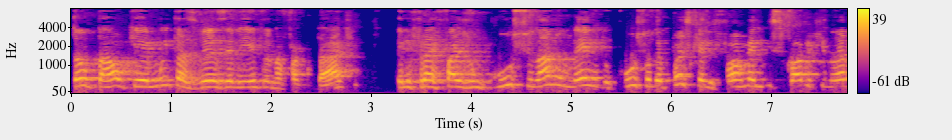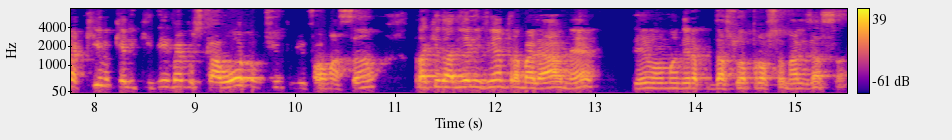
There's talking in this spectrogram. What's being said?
Tão tal que muitas vezes ele entra na faculdade, ele faz um curso e lá no meio do curso, depois que ele forma, ele descobre que não era aquilo que ele queria e vai buscar outro tipo de informação para que dali ele venha trabalhar, né, de uma maneira da sua profissionalização.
